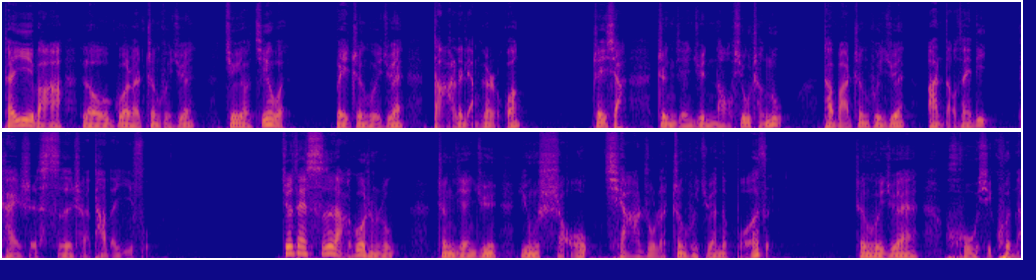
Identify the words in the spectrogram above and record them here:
他一把搂过了郑慧娟，就要接吻，被郑慧娟打了两个耳光。这下郑建军恼羞成怒，他把郑慧娟按倒在地，开始撕扯她的衣服。就在厮打过程中，郑建军用手掐住了郑慧娟的脖子。郑慧娟呼吸困难，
